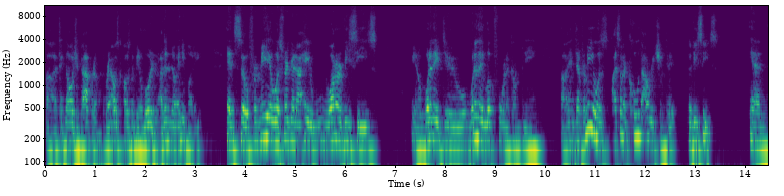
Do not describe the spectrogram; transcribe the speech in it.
uh, technology background. Right, I was I was going to be a lawyer. I didn't know anybody, and so for me, it was figuring out, hey, what are VCs? you know, what do they do? What do they look for in a company? Uh, and then for me, it was I started cold outreaching to, to VCs, and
